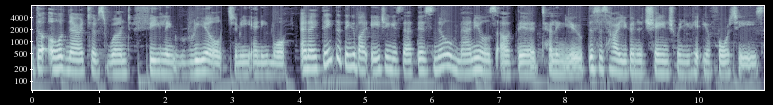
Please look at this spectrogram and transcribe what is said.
the old narratives weren't feeling real to me anymore. And I think the thing about aging is that there's no manuals out there telling you this is how you're going to change when you hit your 40s.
